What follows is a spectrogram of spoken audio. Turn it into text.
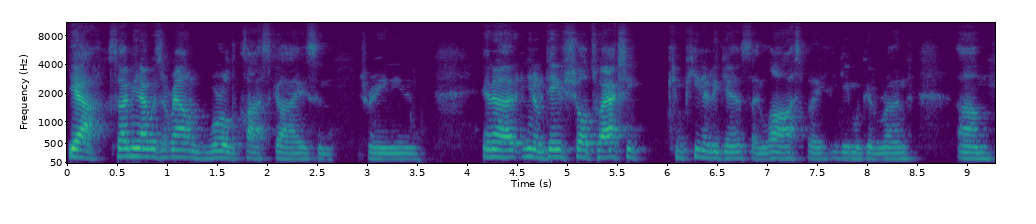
yeah. So I mean, I was around world class guys and training, and and uh, you know, Dave Schultz, who I actually competed against. I lost, but I gave him a good run. Um,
